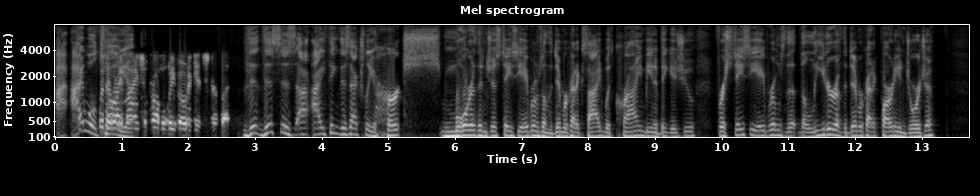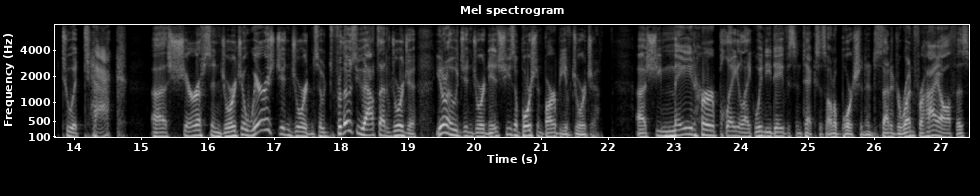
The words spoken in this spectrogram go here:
I, I, will with tell the right you, mind should probably vote against her. But th- this is, I, I, think, this actually hurts more than just Stacey Abrams on the Democratic side, with crime being a big issue for Stacey Abrams, the the leader of the Democratic Party in Georgia, to attack. Uh, sheriffs in Georgia. Where is Jen Jordan? So, for those of you outside of Georgia, you don't know who Jen Jordan is. She's abortion Barbie of Georgia. Uh, she made her play like Wendy Davis in Texas on abortion and decided to run for high office,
